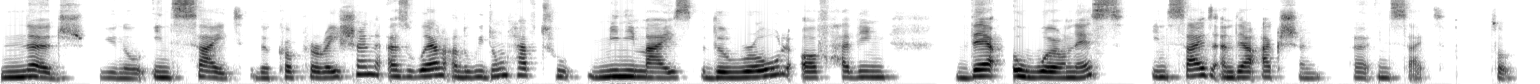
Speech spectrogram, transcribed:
nudge you know inside the corporation as well. And we don't have to minimize the role of having their awareness inside and their action uh, inside. So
